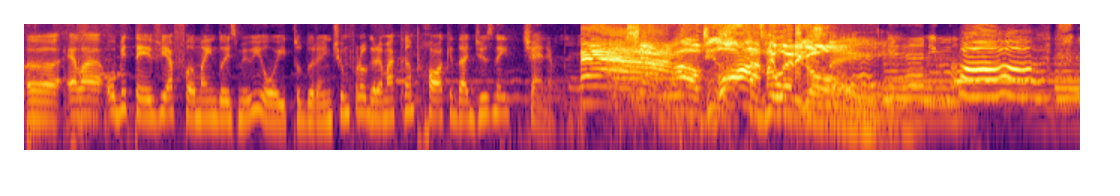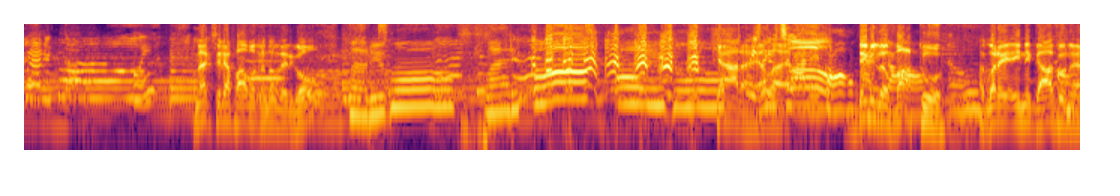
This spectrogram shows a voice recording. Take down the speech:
Ah, ela obteve a fama em 2008 durante um programa Camp Rock da Disney Channel. A Diz- voz de Let It Go. Disney. Como é que seria a palma cantando Let It Go? Cara, ela. Demi Lovato. Agora é inegável, né?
